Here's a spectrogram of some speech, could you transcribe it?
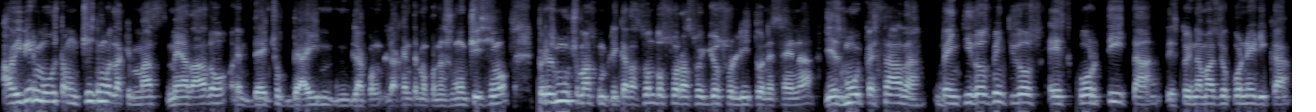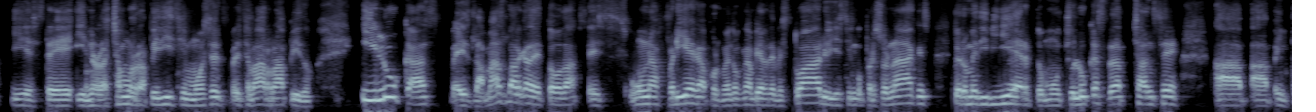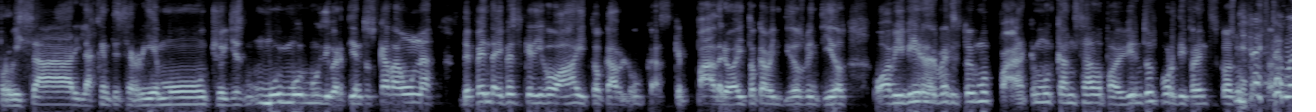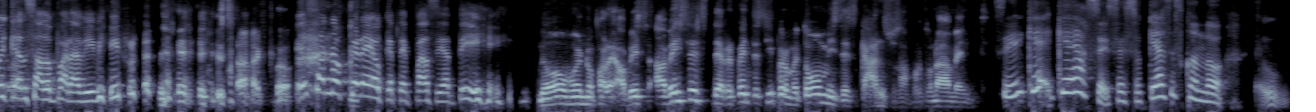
a vivir me gusta muchísimo, es la que más me ha dado. eh, De hecho, de ahí la, la gente me conoce muchísimo, pero es mucho más complicada. Son dos horas, soy yo solito en escena y es muy pesada. 22-22 es cortita, estoy nada más yo con Erika y, este, y nos la echamos rapidísimo, ese, se va rápido. Y Lucas es la más larga de todas, es una friega porque me tengo que cambiar de vestuario y es cinco personajes, pero me divierto mucho. Lucas te da chance a, a improvisar y la gente se ríe mucho y es muy, muy, muy divertido. Entonces, cada una, depende, hay veces que digo, ay, toca Lucas, qué padre, o ahí toca 22, 22, o a vivir, de repente estoy muy, muy cansado para vivir, entonces por diferentes cosas. Estoy muy cansado para vivir. Exacto. Eso no creo que te pase a ti. No, bueno, para, a, veces, a veces de repente sí, pero me tomo mis descansos, afortunadamente. ¿Sí? ¿Qué, qué haces eso? ¿Qué haces cuando,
